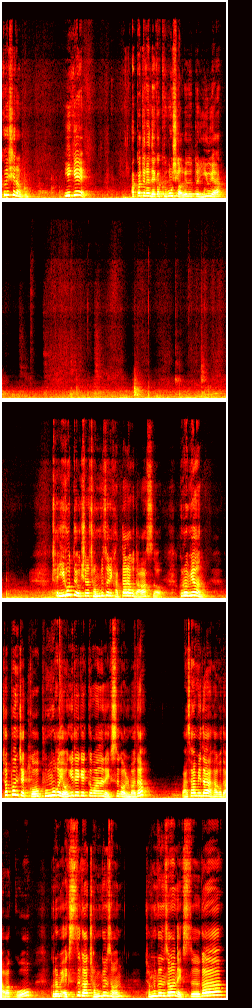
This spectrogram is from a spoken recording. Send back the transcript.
끝이라고. 이게 아까 전에 내가 그 공식 알려줬던 이유야. 자, 이것도 역시나 점근선이 같다라고 나왔어. 그러면 첫 번째 거 분모가 0이 되게끔 하는 x가 얼마다? 마3이다 하고 나왔고 그러면 x가 점근선 점근선 x가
